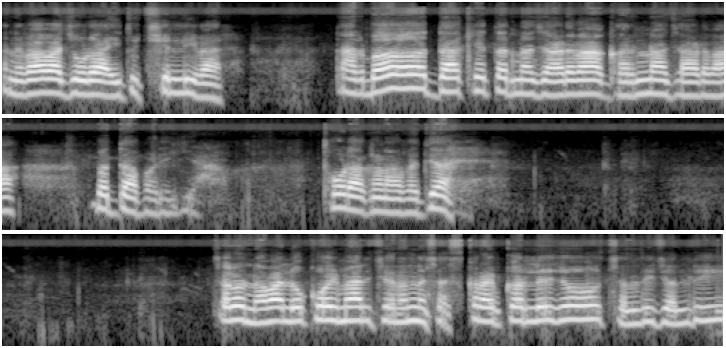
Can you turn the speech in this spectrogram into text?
અને વાવાઝોડું આવ્યું હતું છેલ્લી વાર. તાર બધા ખેતરના ઝાડવા, ઘરના ઝાડવા બધા પડી ગયા. થોડા ઘણા વધ્યા હે. ચલો, નવા લોકો મારી ચેનલને સબસ્ક્રાઈબ કરી લેજો. જલ્દી જલ્દી.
